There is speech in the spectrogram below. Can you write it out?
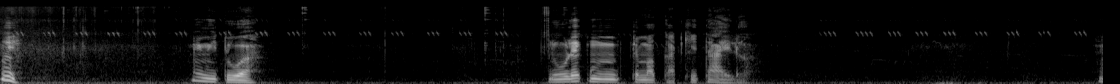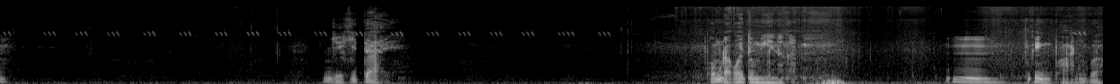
เฮ้ย ไม่มีตัวหนูเล็กมันจะมากัดขี้ใต้เหรอ อย่าคิดได้ ผมดักไว้ตรงนี้นะครับ อืมวิ่งผ่านหรือเปล่า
